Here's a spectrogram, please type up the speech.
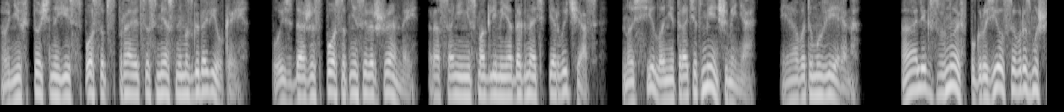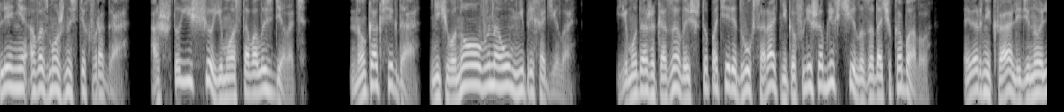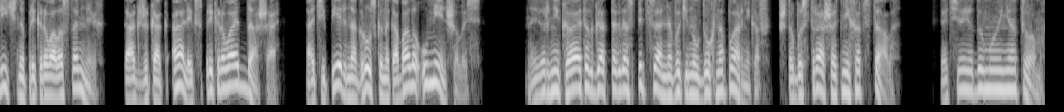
У них точно есть способ справиться с местной мозгодавилкой. Пусть даже способ несовершенный, раз они не смогли меня догнать в первый час, но сила не тратит меньше меня. Я в этом уверен. Алекс вновь погрузился в размышления о возможностях врага. А что еще ему оставалось делать? Но, как всегда, ничего нового на ум не приходило. Ему даже казалось, что потеря двух соратников лишь облегчила задачу Кабалу. Наверняка Ледяной лично прикрывал остальных, так же, как Алекс прикрывает Даша. А теперь нагрузка на Кабала уменьшилась. Наверняка этот гад тогда специально выкинул двух напарников, чтобы страж от них отстал. Хотя я думаю не о том.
